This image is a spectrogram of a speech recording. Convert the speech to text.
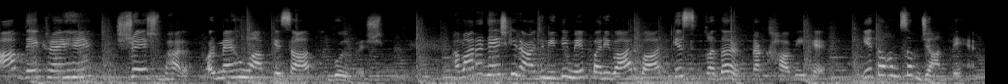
आप देख रहे हैं श्रेष्ठ भारत और मैं हूँ आपके साथ गुलविश। हमारे देश की राजनीति में परिवारवाद किस कदर तक हावी है, ये तो हम सब जानते हैं।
